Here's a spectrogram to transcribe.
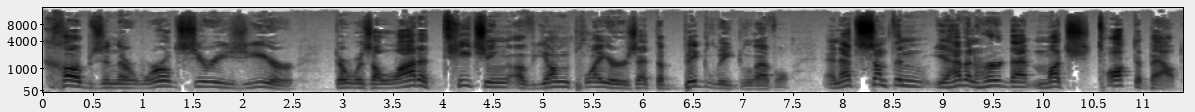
Cubs in their World Series year, there was a lot of teaching of young players at the big league level. And that's something you haven't heard that much talked about.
